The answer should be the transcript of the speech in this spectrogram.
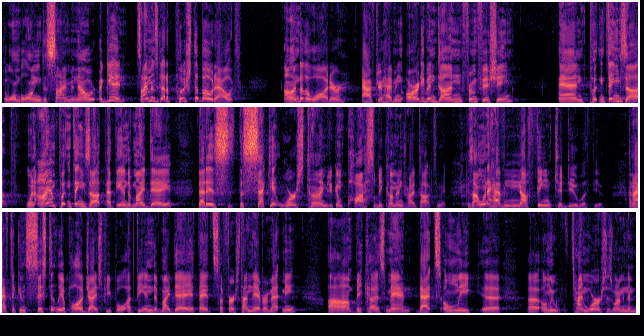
the one belonging to Simon. Now, again, Simon's got to push the boat out onto the water after having already been done from fishing and putting things up, when I am putting things up at the end of my day, that is the second worst time you can possibly come and try to talk to me. Because I want to have nothing to do with you. And I have to consistently apologize people at the end of my day if it's the first time they ever met me. Um, because, man, that's only, uh, uh, only time worse is when I'm in the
